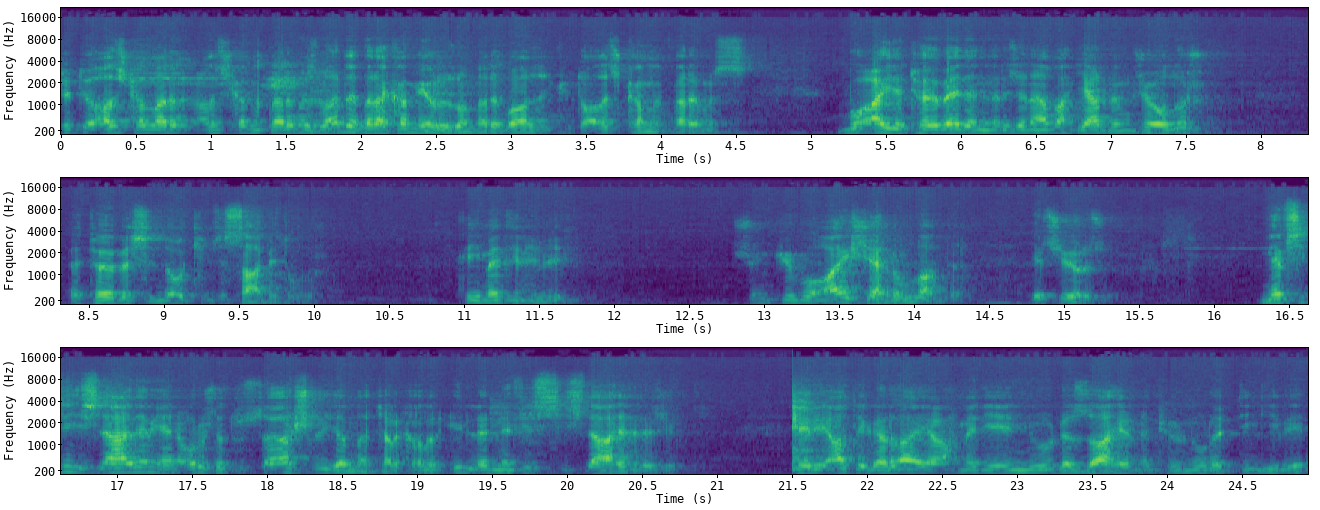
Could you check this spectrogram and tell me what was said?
Kötü alışkanlıklarımız, var da bırakamıyoruz onları bazı kötü alışkanlıklarımız. Bu ayda tövbe edenlere Cenab-ı Hak yardımcı olur ve tövbesinde o kimse sabit olur. Kıymetini bil. Çünkü bu ay şehrullah'tır. Geçiyoruz. Nefsini ıslah edemeyen oruç da tutsa açlığı yanına kar kalır. İlle nefis ıslah edilecek. Şeriat-ı Garra-i Ahmediye'nin nuruyla zahirini pür nur ettiğin gibi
